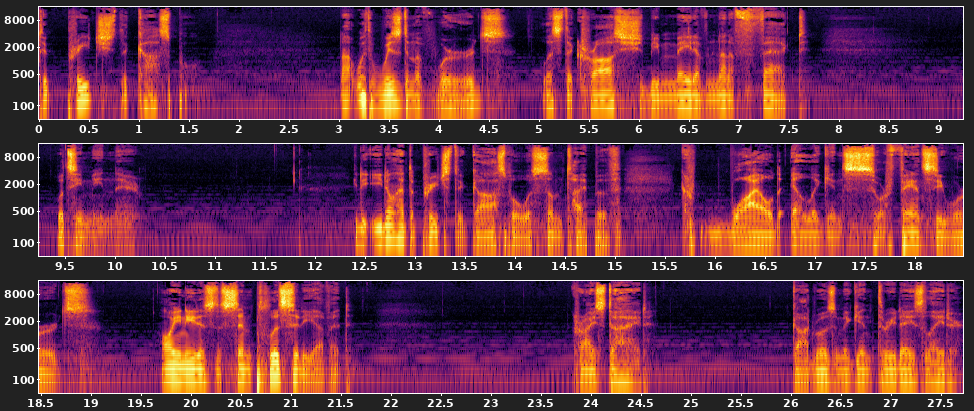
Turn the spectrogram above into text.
to preach the gospel. Not with wisdom of words lest the cross should be made of none effect. What's he mean there? You don't have to preach the gospel with some type of wild elegance or fancy words. All you need is the simplicity of it. Christ died. God rose him again three days later.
